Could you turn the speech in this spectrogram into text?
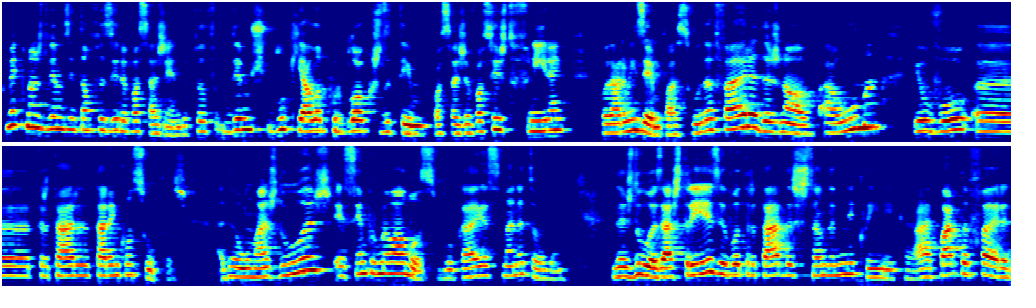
Como é que nós devemos então fazer a vossa agenda? Devemos bloqueá-la por blocos de tempo, ou seja, vocês definirem, vou dar um exemplo, à segunda-feira, das nove à uma, eu vou uh, tratar, estar em consultas. Da uma às duas é sempre o meu almoço, bloqueio a semana toda. Das duas às três eu vou tratar da gestão da minha clínica. À quarta-feira,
